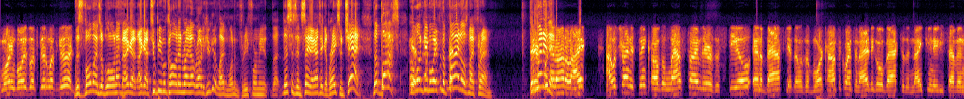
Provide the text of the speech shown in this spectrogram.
Good morning, boys. What's good? What's good? This phone lines are blowing up. I got I got two people calling in right now. Rowdy, can you get line one and three for me? This is insane. I got to take a break soon. Chad, the Bucks are one game away from the finals, my friend. They're They're winning it. on. I I was trying to think of the last time there was a steal and a basket that was of more consequence, and I had to go back to the 1987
